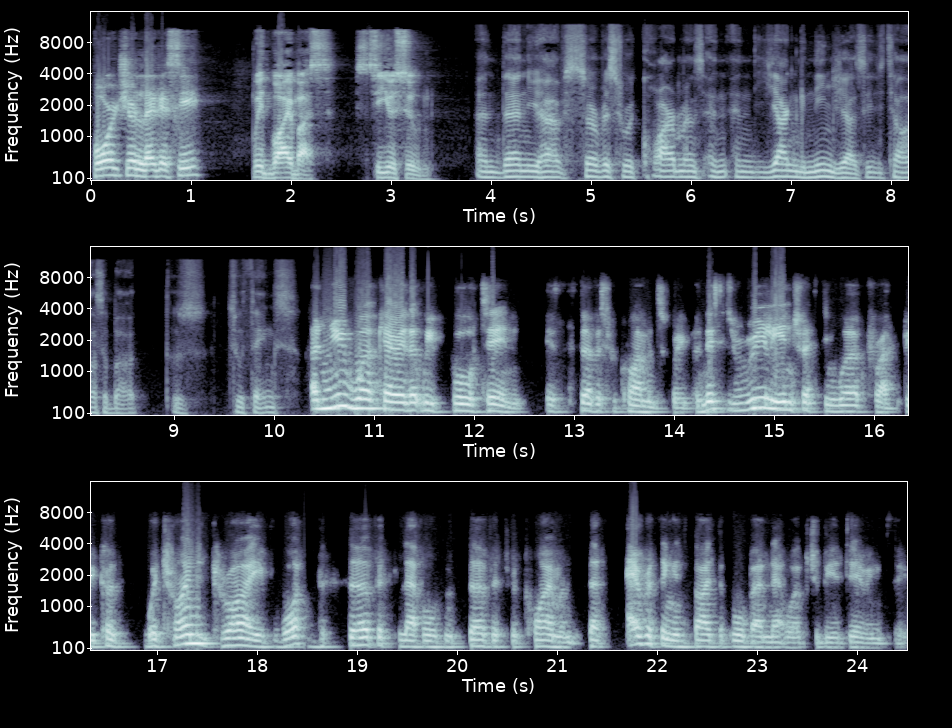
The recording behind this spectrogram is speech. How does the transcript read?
Forge your legacy with WiBUZ. See you soon. And then you have service requirements and, and YANG ninjas. Can you tell us about those two things? A new work area that we brought in is the service requirements group. And this is really interesting work for us because we're trying to drive what the service levels and service requirements that everything inside the broadband network should be adhering to.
